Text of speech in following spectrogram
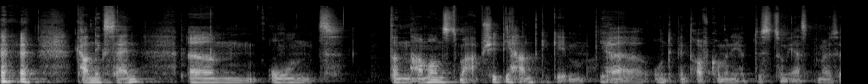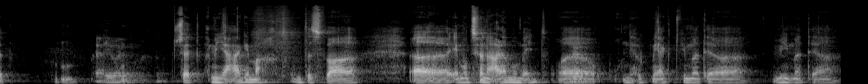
kann nichts sein. Ähm, und dann haben wir uns zum Abschied die Hand gegeben ja. äh, und ich bin drauf gekommen, ich habe das zum ersten Mal seit, seit einem Jahr gemacht und das war äh, emotionaler Moment. Äh, ja. Und ich habe gemerkt, wie man der, wie man der,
